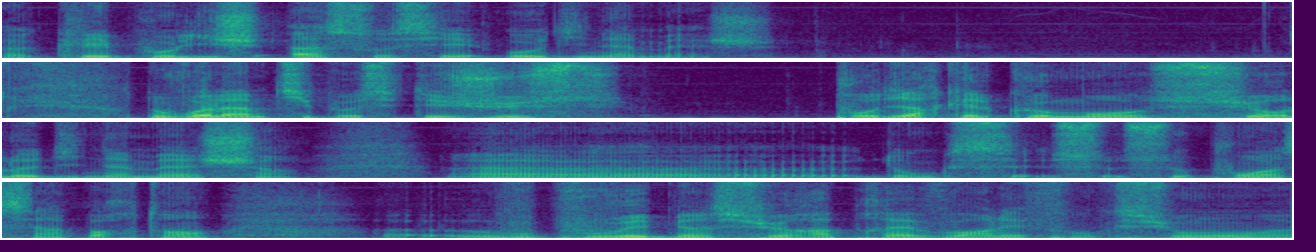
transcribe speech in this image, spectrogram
euh, clé polish associée au Dynamesh. Donc voilà un petit peu, c'était juste pour dire quelques mots sur le Dynamesh, euh, donc ce, point c'est important. Euh, vous pouvez bien sûr après voir les fonctions,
